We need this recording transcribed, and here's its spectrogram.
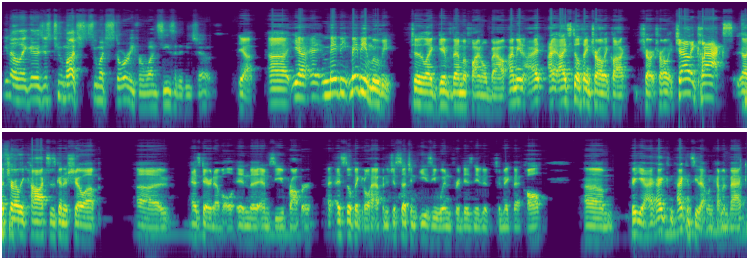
you know, like it was just too much, too much story for one season of these shows. yeah, uh, yeah, maybe maybe a movie to like give them a final bout. I mean, I I, I still think Charlie Clock, Char, Charlie Charlie Cox, uh, Charlie Cox is going to show up uh, as Daredevil in the MCU proper. I, I still think it'll happen. It's just such an easy win for Disney to, to make that call. Um, but yeah, I, I can I can see that one coming back.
